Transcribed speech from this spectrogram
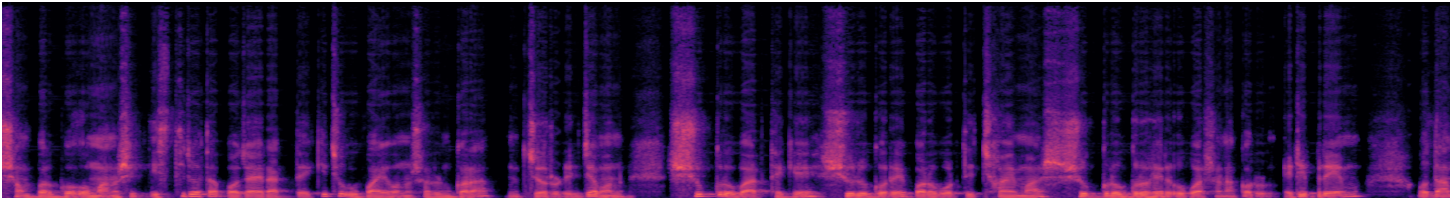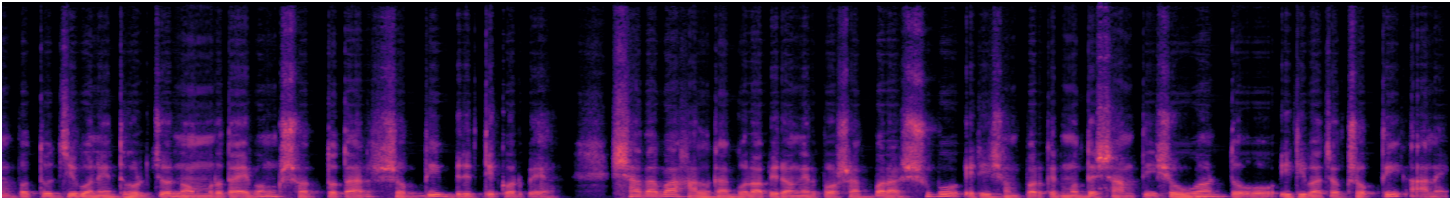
সম্পর্ক ও মানসিক স্থিরতা বজায় রাখতে কিছু উপায় অনুসরণ করা জরুরি। যেমন, শুক্রবার থেকে শুরু করে পরবর্তী ছয় মাস শুক্র গ্রহের উপাসনা করুন। এটি প্রেম ও দাম্পত্য জীবনে ধৈর্য, নম্রতা এবং সত্যতার শক্তি বৃদ্ধি করবে। সাদা বা হালকা গোলাপি রঙের পোশাক পরা শুভ, এটি সম্পর্কের মধ্যে শান্তি, সৌহার্দ্য ও ইতিবাচক শক্তি আনে।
